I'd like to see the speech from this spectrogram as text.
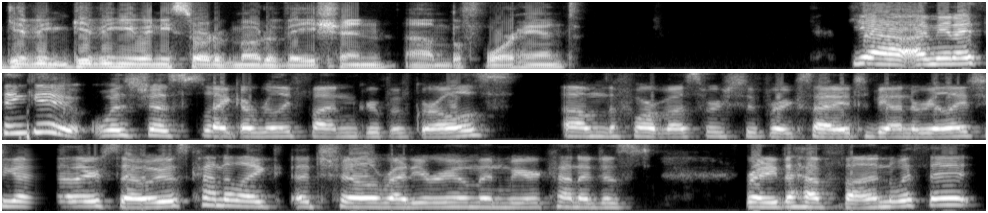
giving giving you any sort of motivation um, beforehand? Yeah, I mean, I think it was just like a really fun group of girls um, the four of us were super excited to be on a relay together. So it was kind of like a chill ready room, and we were kind of just ready to have fun with it.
